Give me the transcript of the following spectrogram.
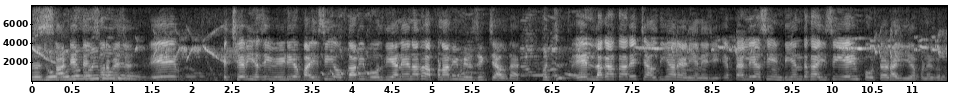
ਇਹ ਜੋ ਸਾਢੇ ਬੋਲੋਗੇ ਉਹੀ 300 ਰੁਪਏ ਚ। ਇਹ ਪਿੱਛੇ ਵੀ ਅਸੀਂ ਵੀਡੀਓ ਪਾਈ ਸੀ ਉਦਾਂ ਵੀ ਬੋਲਦੀਆਂ ਨੇ ਇਹਨਾਂ ਦਾ ਆਪਣਾ ਵੀ 뮤직 ਚੱਲਦਾ ਹੈ। ਇਹ ਲਗਾਤਾਰ ਇਹ ਚੱਲਦੀਆਂ ਰਹਿਣੀਆਂ ਨੇ ਜੀ। ਇਹ ਪਹਿਲੇ ਅਸੀਂ ਇੰਡੀਅਨ ਦਿਖਾਈ ਸੀ ਇਹ ਇੰਪੋਰਟਡ ਆਈ ਹੈ ਆਪਣੇ ਕੋਲੋਂ।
